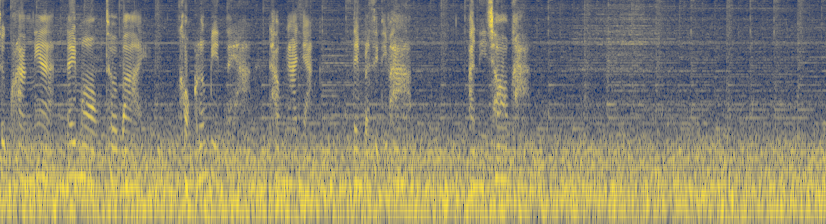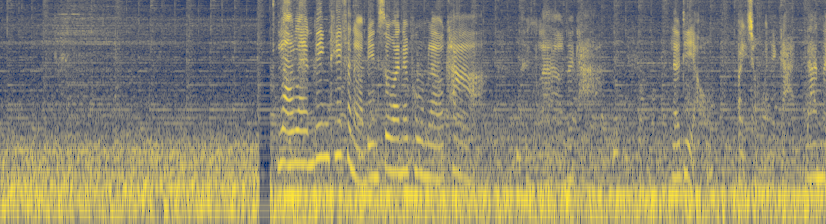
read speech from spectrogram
ทุกครั้งเนี่ย ได้มองเทอร์ไบน์ของเครื่องบินนะคะทำงานอย่างเต็มประสิทธิภาพ เราแลนดิ้งที่สนามบินสุวรรณภูมิแล้วค่ะ ถึงแล้วนะคะ แล้วเดี๋ยวไปชมบรรยากาศด้านใน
